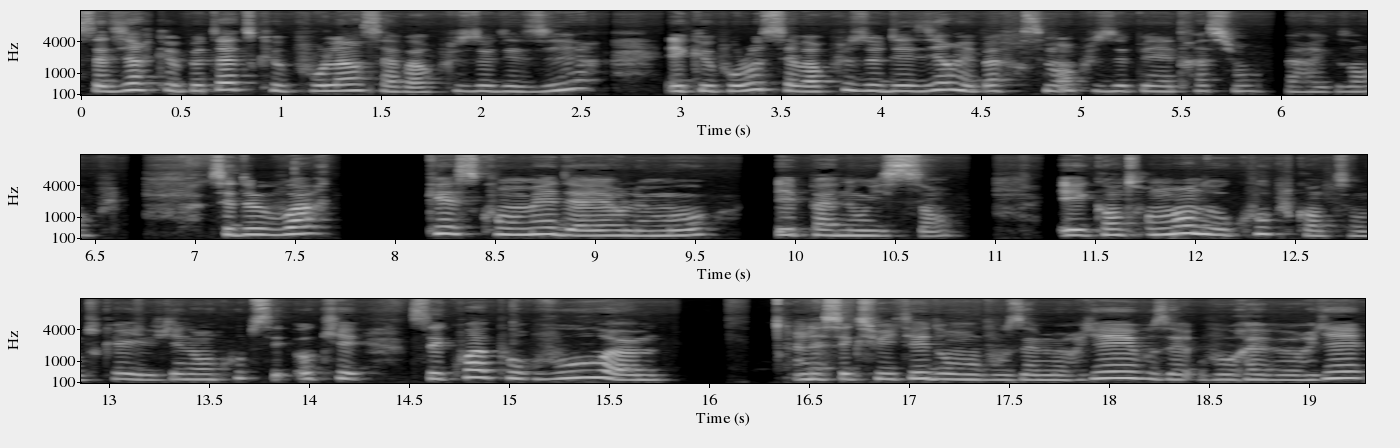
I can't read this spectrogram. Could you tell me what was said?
C'est-à-dire que peut-être que pour l'un, c'est avoir plus de désir, et que pour l'autre, c'est avoir plus de désir, mais pas forcément plus de pénétration, par exemple. C'est de voir qu'est-ce qu'on met derrière le mot épanouissant. Et quand on demande au couple, quand en tout cas ils viennent en couple, c'est OK, c'est quoi pour vous euh, la sexualité dont vous aimeriez, vous, vous rêveriez,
